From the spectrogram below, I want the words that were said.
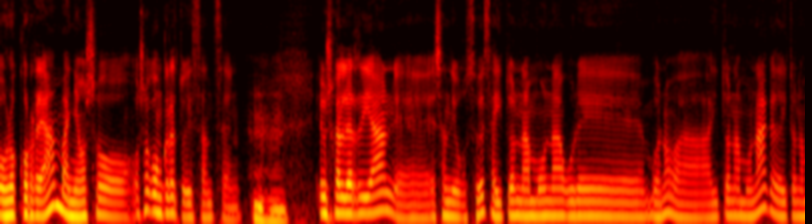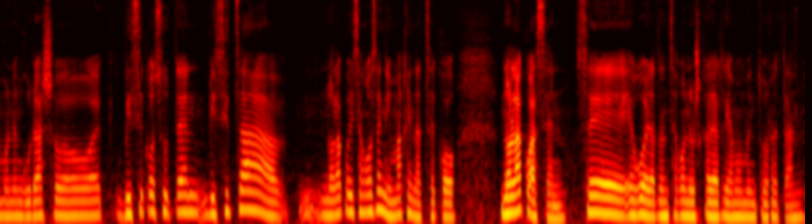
orokorrean, baina oso, oso konkretu izan zen. Mhm. Euskal Herrian, e, esan diguzu ez, aitona mona gure, bueno, ba, aitona monak edo aitona monen gurasoek biziko zuten bizitza nolako izango zen imaginatzeko. Nolakoa zen? Ze egoeratzen zegoen Euskal Herria momentu horretan?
